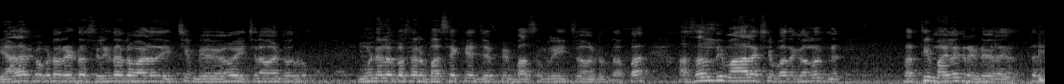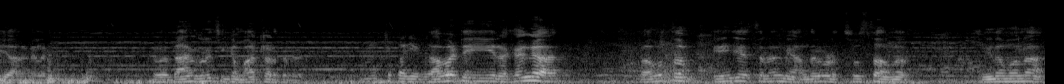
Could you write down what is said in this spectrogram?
ఈ ఏడాదికి ఒకటో రెండో సిలిండర్లు వాడేది ఇచ్చి మేమేమో ఇచ్చినామంటారు మూడు నెలలకు ఒకసారి బస్ ఎక్కేది చెప్పి బస్సు ఫ్రీ ఇచ్చినామంటారు తప్ప అసలుది మహాలక్ష్మి పథకంలో ప్రతి మహిళకు రెండు వేల ఇవ్వాలి నెలకు. దాని గురించి ఇంకా మాట్లాడతలేదు. కాబట్టి ఈ రకంగా ప్రభుత్వం ఏం చేస్తున్నది మీ అందరూ కూడా చూస్తూ ఉన్నారు. నిన్న మొన్న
